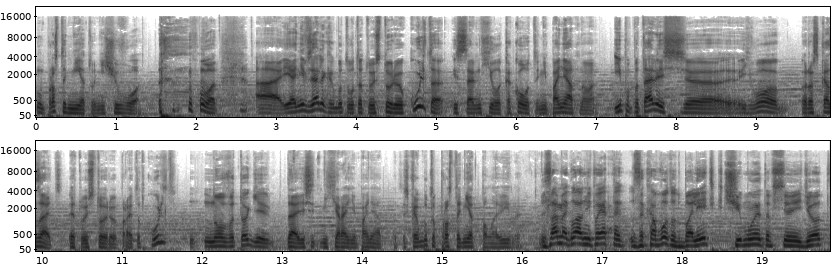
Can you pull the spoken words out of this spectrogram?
ну, просто нету ничего. вот. А, и они взяли как будто вот эту историю культа из Silent Hill какого-то непонятного и попытались э, его рассказать, эту историю про этот культ, но в итоге, да, действительно ни хера непонятно. То есть как будто просто нет половины. Самое главное, непонятно, за кого тут болеть, к чему это все идет,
